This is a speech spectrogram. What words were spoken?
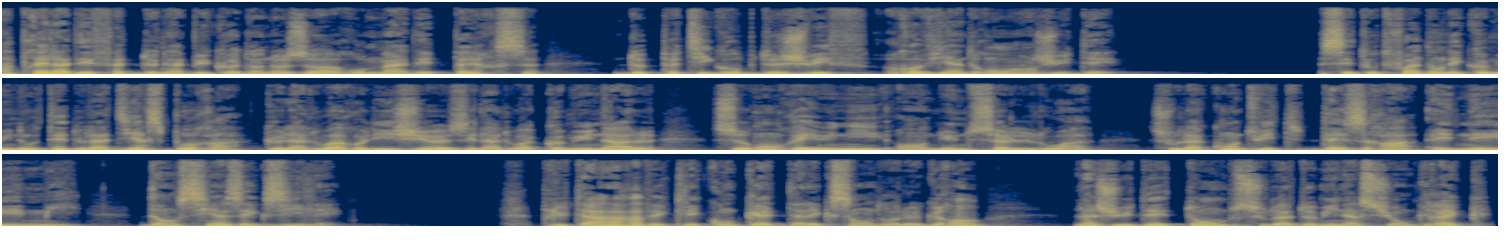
Après la défaite de Nabuchodonosor aux mains des Perses, de petits groupes de Juifs reviendront en Judée. C'est toutefois dans les communautés de la diaspora que la loi religieuse et la loi communale seront réunies en une seule loi sous la conduite d'Ezra et Néhémie, d'anciens exilés. Plus tard, avec les conquêtes d'Alexandre le Grand, la Judée tombe sous la domination grecque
